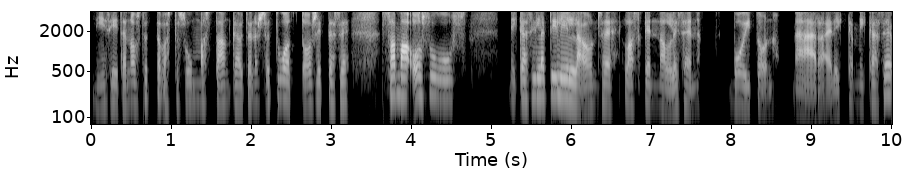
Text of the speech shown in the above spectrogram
niin siitä nostettavasta summasta on käytännössä tuottoa sitten se sama osuus, mikä sillä tilillä on se laskennallisen voiton määrä, eli mikä se,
